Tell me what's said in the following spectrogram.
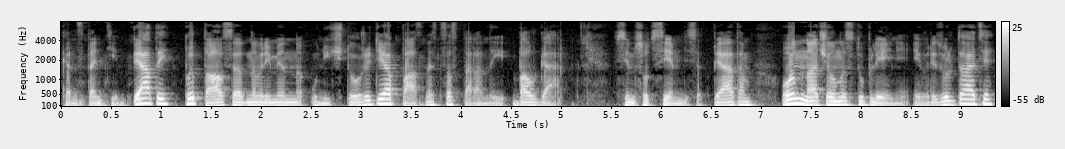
Константин V пытался одновременно уничтожить и опасность со стороны болгар. В 775 он начал наступление и в результате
